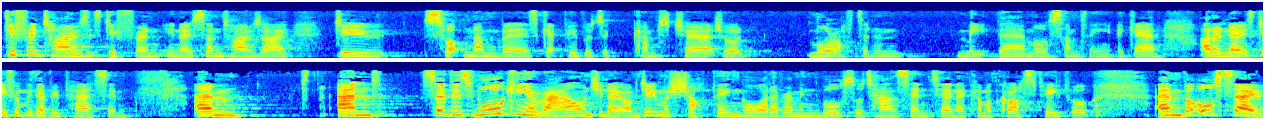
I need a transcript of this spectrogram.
different times it's different. You know, sometimes I do swap numbers, get people to come to church, or more often meet them or something again. I don't know. It's different with every person. Um, and so there's walking around, you know, I'm doing my shopping or whatever, I'm in the Walsall Town Centre and I come across people. Um, but also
